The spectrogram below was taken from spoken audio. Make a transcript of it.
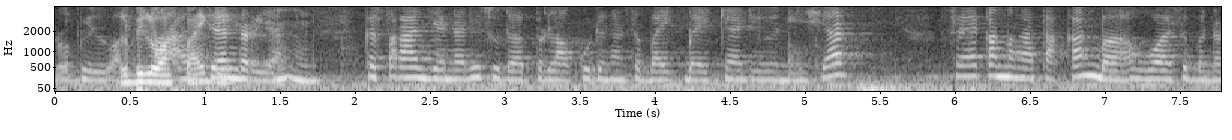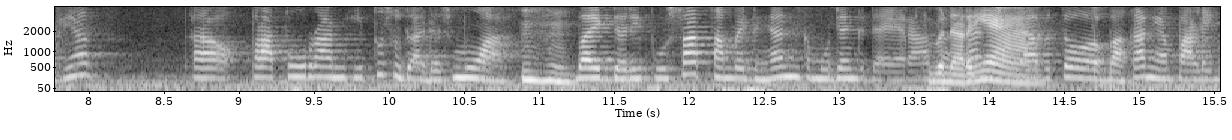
lebih luas. Lebih luas lagi. gender ya. Hmm. Kesetaraan gender ini sudah berlaku dengan sebaik-baiknya di Indonesia. Saya akan mengatakan bahwa sebenarnya uh, peraturan itu sudah ada semua, mm-hmm. baik dari pusat sampai dengan kemudian ke daerah. Sebenarnya, bahkan, ya betul. Bahkan yang paling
